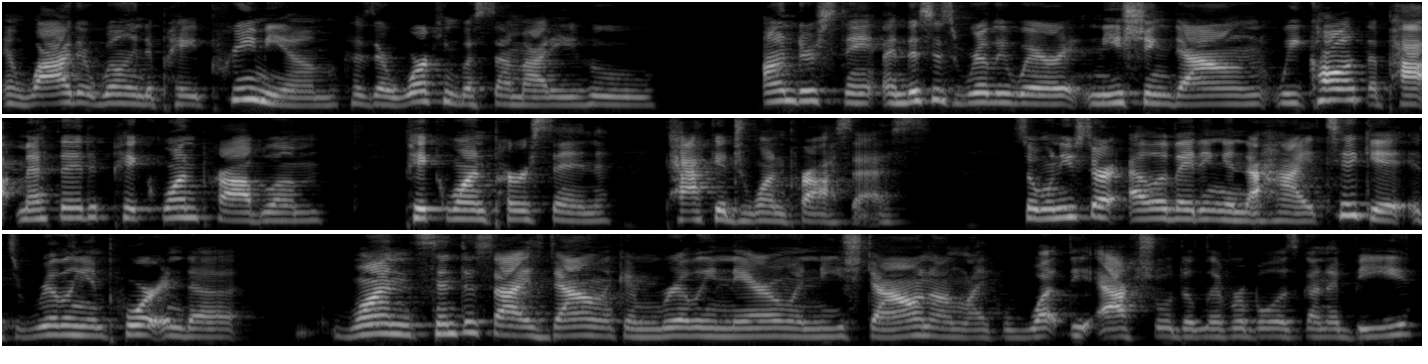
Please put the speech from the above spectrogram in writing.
and why they're willing to pay premium because they're working with somebody who understand and this is really where niching down we call it the pop method pick one problem pick one person package one process so when you start elevating into high ticket it's really important to one synthesize down like and really narrow and niche down on like what the actual deliverable is going to be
